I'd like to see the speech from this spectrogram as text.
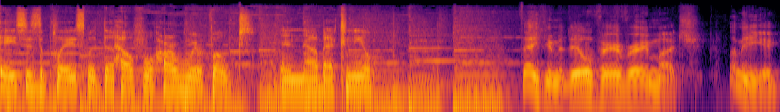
Ace is the place with the helpful hardware folks. And now back to Neil. Thank you, Medill, very, very much. Let me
